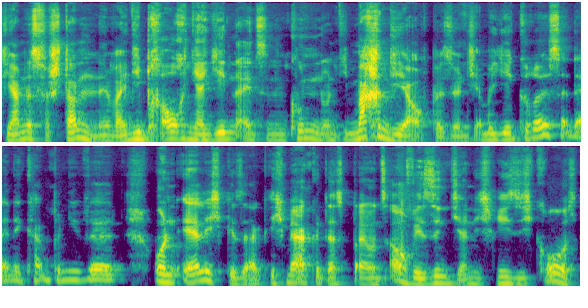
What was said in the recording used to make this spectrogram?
die haben das verstanden, ne? weil die brauchen ja jeden einzelnen Kunden und die machen die ja auch persönlich. Aber je größer deine Company wird, und ehrlich gesagt, ich merke das bei uns auch, wir sind ja nicht riesig groß.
